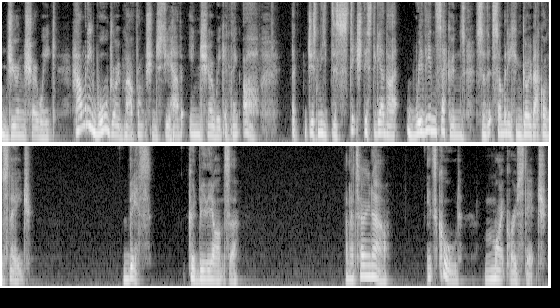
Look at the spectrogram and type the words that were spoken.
during show week. How many wardrobe malfunctions do you have in show week and think, oh, I just need to stitch this together within seconds so that somebody can go back on stage? This could be the answer. And I tell you now, it's called micro stitch.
